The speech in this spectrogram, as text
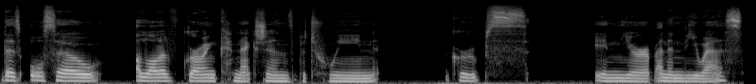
there's also a lot of growing connections between groups in Europe and in the US.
